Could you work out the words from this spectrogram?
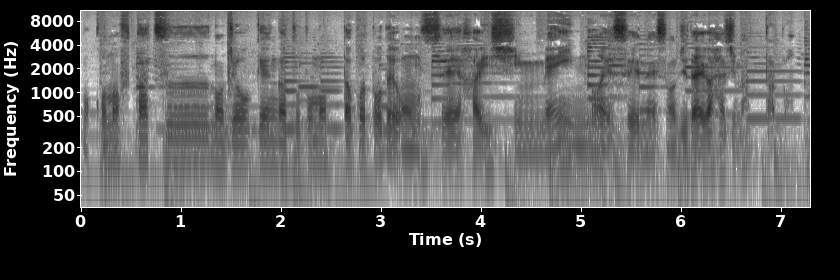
もうこの2つの条件が整ったことで音声配信メインの SNS の時代が始まったと。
